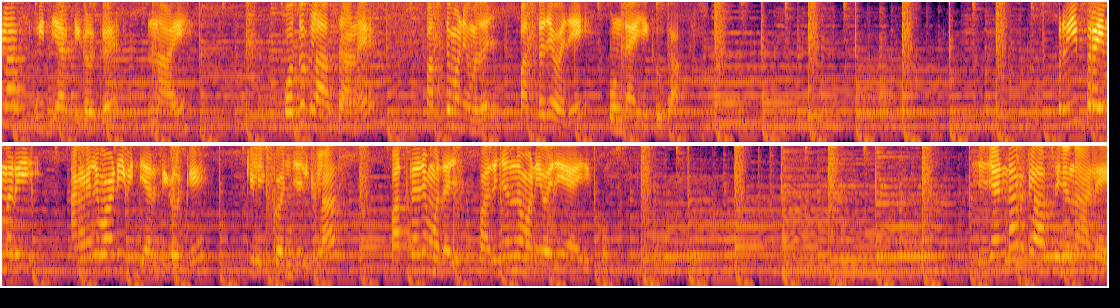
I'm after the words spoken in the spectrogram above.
ക്ലാസ് വിദ്യാർത്ഥികൾക്ക് നാളെ പൊതു ക്ലാസ്സാണ് പത്ത് മണി മുതൽ പത്തര വരെ ഉണ്ടായിരിക്കുക. പ്രീ പ്രൈമറി അംഗനവാടി വിദ്യാർത്ഥികൾക്ക് കിളിക്കൊഞ്ചൽ ക്ലാസ് പത്തര മുതൽ പതിനൊന്ന് മണി വരെ ആയിരിക്കും. രണ്ടാം ക്ലാസ്സിനു നാളെ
